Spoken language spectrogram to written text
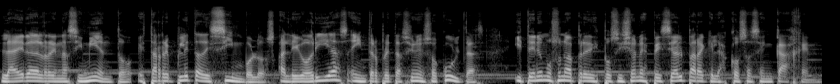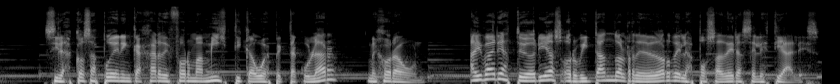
La era del Renacimiento está repleta de símbolos, alegorías e interpretaciones ocultas, y tenemos una predisposición especial para que las cosas encajen. Si las cosas pueden encajar de forma mística o espectacular, mejor aún. Hay varias teorías orbitando alrededor de las posaderas celestiales.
